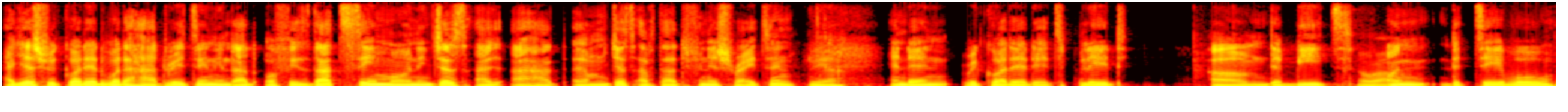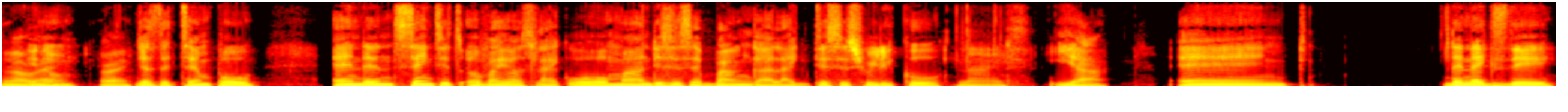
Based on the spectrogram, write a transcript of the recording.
I just recorded what I had written in that office that same morning. Just I, I had um just after I'd finished writing, Yeah. and then recorded it, played um the beat Oh, wow. on the table, All you right. know, right. just the tempo, and then sent it over. He was like, "Whoa, man, this is a banger! Like this is really cool." Nice. Yeah. And the next day,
